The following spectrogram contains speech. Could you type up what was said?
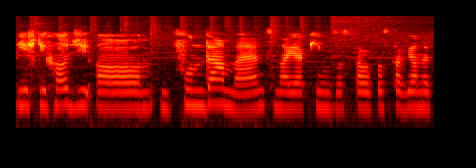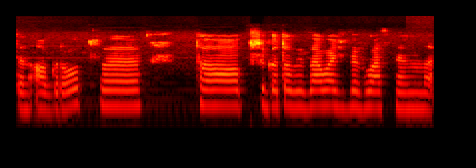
jeśli chodzi o fundament, na jakim został postawiony ten ogród, to przygotowywałaś we własnym y,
